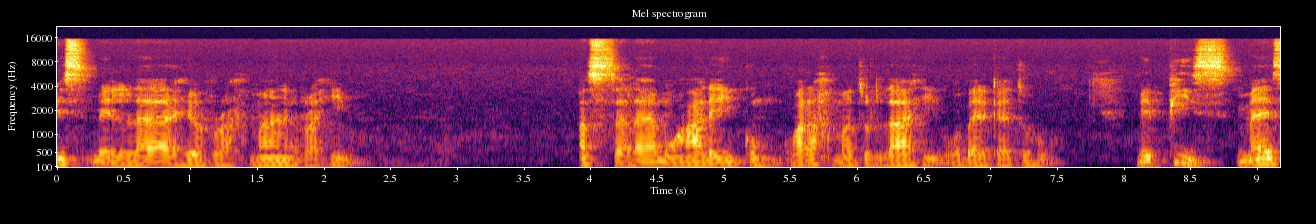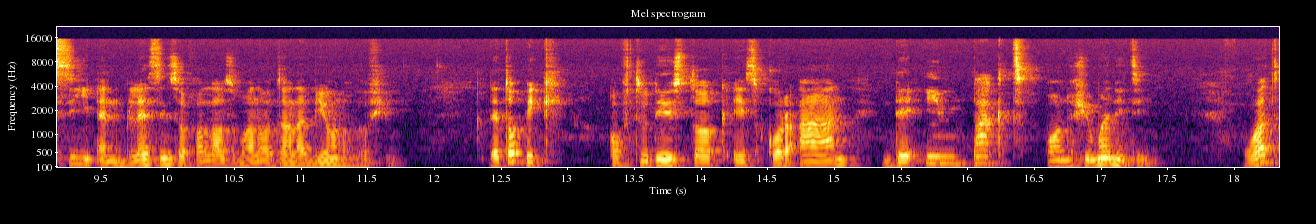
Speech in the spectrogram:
بسم الله الرحمن الرحيم alaikum wa rahmatullahi wa barakatuhu. May peace, mercy, and blessings of Allah subhanahu wa ta'ala be on all of you. The topic of today's talk is Quran, the impact on humanity. What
